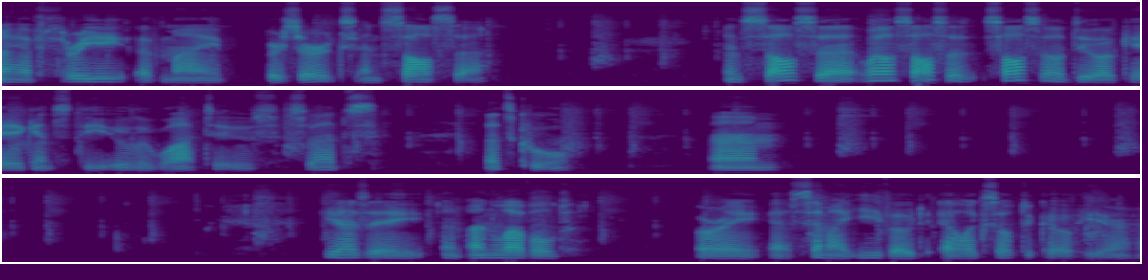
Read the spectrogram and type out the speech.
And I have three of my Berserks and Salsa. And Salsa, well, Salsa, Salsa will do okay against the Uluwatus, so that's, that's cool. Um, he has a, an unleveled or a, a semi-evoed El Exotico here.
